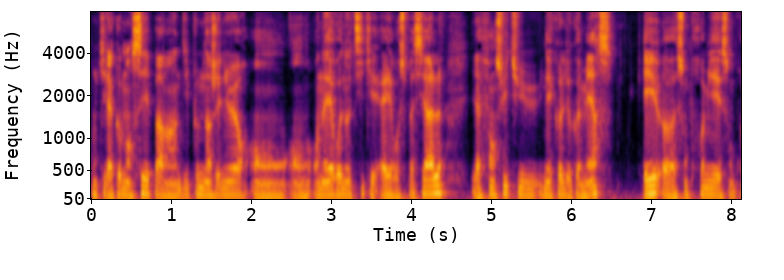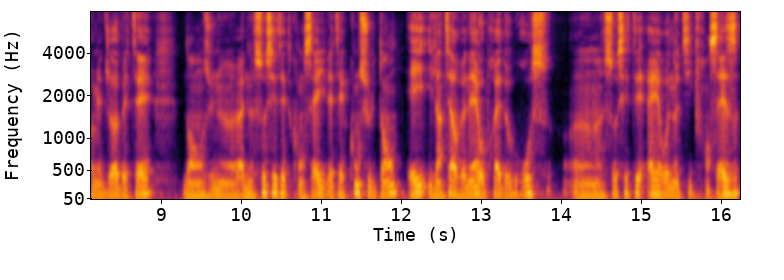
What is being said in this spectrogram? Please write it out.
Donc il a commencé par un diplôme d'ingénieur en, en, aéronautique et aérospatiale, il a fait ensuite une école de commerce, et euh, son premier son premier job était dans une, société de conseil. Il était consultant et il intervenait auprès de grosses euh, sociétés aéronautiques françaises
